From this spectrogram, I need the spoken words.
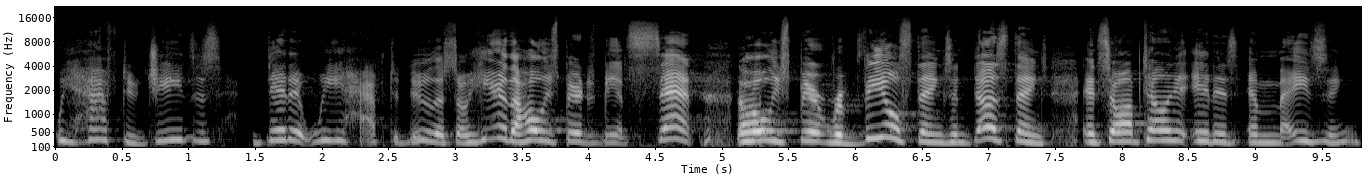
We have to. Jesus did it. We have to do this. So here the Holy Spirit is being sent. The Holy Spirit reveals things and does things. And so I'm telling you, it is amazing.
